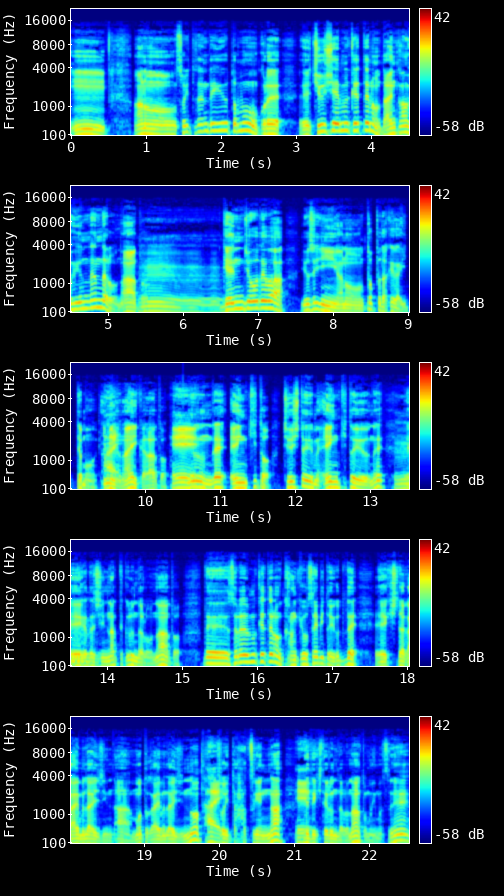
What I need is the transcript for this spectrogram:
うん。あのー、そういった点で言うともう、これ、えー、中止へ向けての大寒を踏んでんだろうなと。現状では、要するに、あの、トップだけが言っても意味がないからというんで、延期と、中止という延期というね、えー、形になってくるんだろうなと。で、それに向けての環境整備ということで、えー、岸田外務大臣、あ、元外務大臣の、そういった発言が出てきてるんだろうなと思いますね。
